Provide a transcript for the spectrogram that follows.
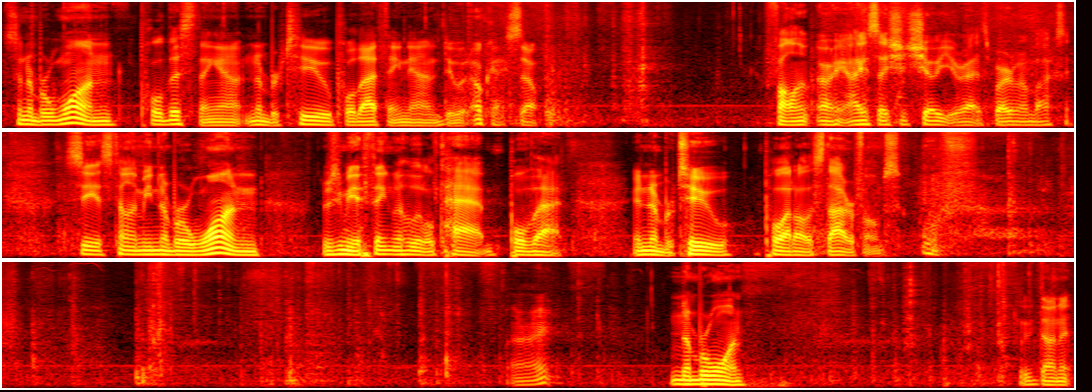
So number one, pull this thing out. Number two, pull that thing down and do it. Okay, so follow. All right, I guess I should show you right as part of unboxing. See, it's telling me number one, there's gonna be a thing with a little tab. Pull that. And number two, pull out all the styrofoams. Oof. All right. Number one. We've done it.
